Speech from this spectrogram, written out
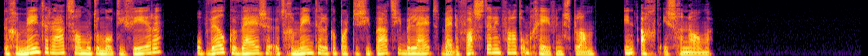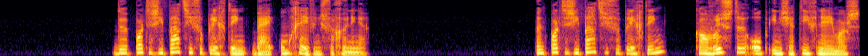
de gemeenteraad zal moeten motiveren op welke wijze het gemeentelijke participatiebeleid bij de vaststelling van het omgevingsplan in acht is genomen. De participatieverplichting bij omgevingsvergunningen. Een participatieverplichting kan rusten op initiatiefnemers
